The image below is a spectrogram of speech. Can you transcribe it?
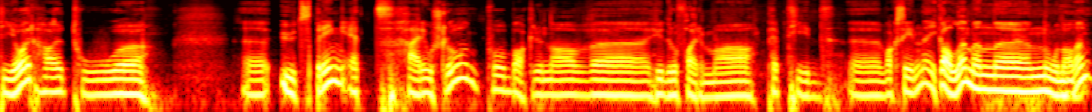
ti år. Har to utspring. Et her i Oslo på bakgrunn av uh, Hydrofarma peptidvaksinene. Ikke alle, men eh, noen av dem.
